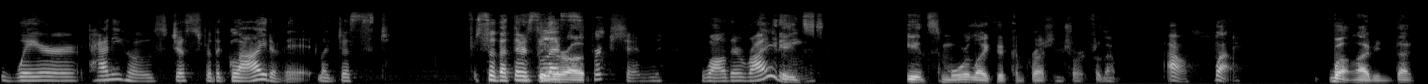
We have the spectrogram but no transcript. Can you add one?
wear pantyhose just for the glide of it, like just so that there's less uh, friction while they're riding. It's it's more like a compression short for them. Oh well, Well, I mean that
